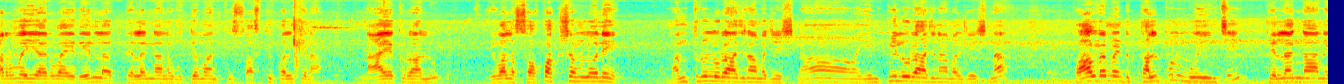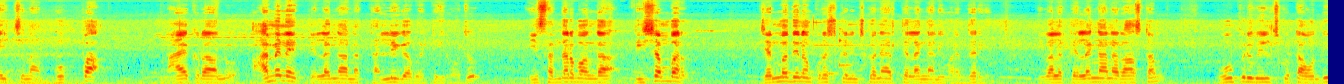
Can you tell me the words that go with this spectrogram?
అరవై అరవై ఐదేళ్ళ తెలంగాణ ఉద్యమానికి స్వస్తి పలికిన నాయకురాలు ఇవాళ స్వపక్షంలోనే మంత్రులు రాజీనామా చేసిన ఎంపీలు రాజీనామాలు చేసిన పార్లమెంటు తలుపులు మూయించి తెలంగాణ ఇచ్చిన గొప్ప నాయకురాలు ఆమెనే తెలంగాణ తల్లి కాబట్టి ఈరోజు ఈ సందర్భంగా డిసెంబర్ జన్మదినం పురస్కరించుకొని ఆ తెలంగాణ ఇవ్వడం జరిగింది. ఇవాళ తెలంగాణ రాష్ట్రం ఊపిరి పీల్చుకుంటా ఉంది.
